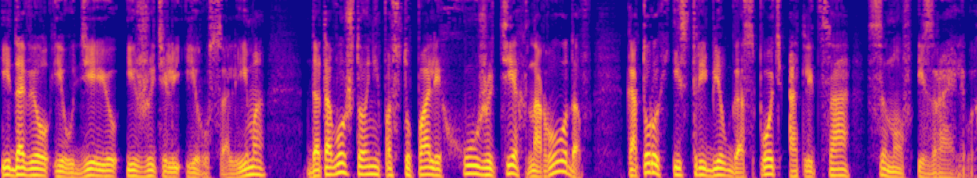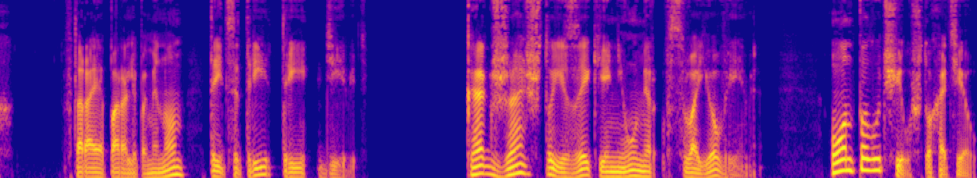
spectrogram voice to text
и довел Иудею и жителей Иерусалима до того, что они поступали хуже тех народов, которых истребил Господь от лица сынов Израилевых. Вторая Паралипоменон 33.3.9. Как жаль, что Езекия не умер в свое время. Он получил, что хотел,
